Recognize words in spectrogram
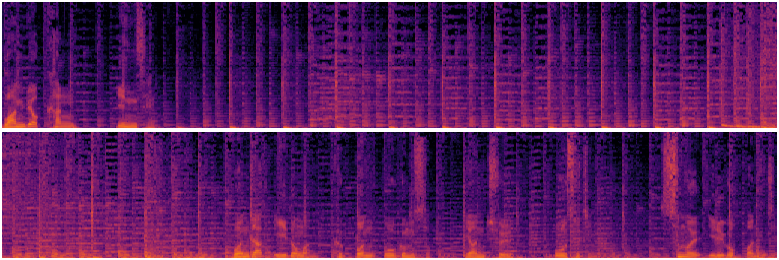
완벽한 인생 원작 이동원, 극본 오금숙, 연출 오수진, 스물일곱 번째.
